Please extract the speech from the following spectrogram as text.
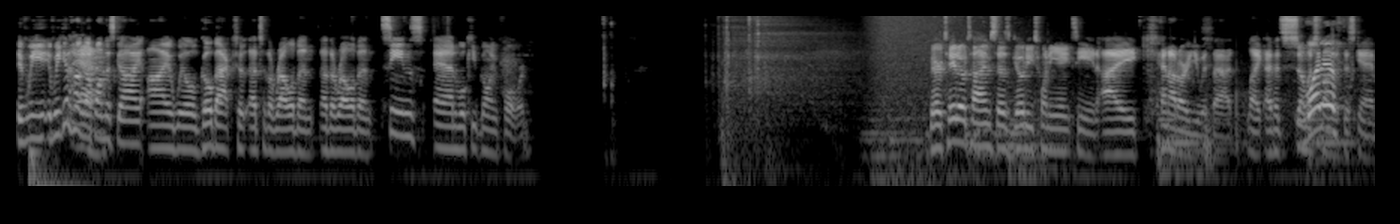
if we if we get hung up on this guy, I will go back to uh, to the relevant uh, the relevant scenes, and we'll keep going forward. Bertato Time says Goaty 2018. I cannot argue with that. Like I've had so much What fun with this game.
